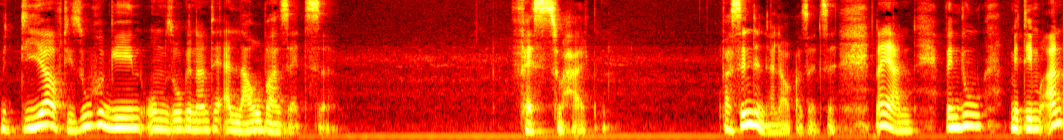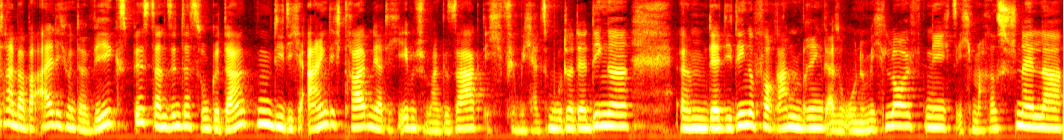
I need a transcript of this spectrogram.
mit dir auf die Suche gehen, um sogenannte Erlaubersätze festzuhalten. Was sind denn Erlaubersätze? Naja, wenn du mit dem Antreiber bei all dich unterwegs bist, dann sind das so Gedanken, die dich eigentlich treiben. Die hatte ich eben schon mal gesagt. Ich fühle mich als Mutter der Dinge, ähm, der die Dinge voranbringt. Also ohne mich läuft nichts. Ich mache es schneller.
